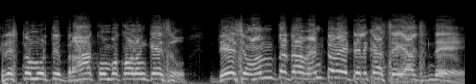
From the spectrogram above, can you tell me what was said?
కృష్ణమూర్తి బ్రా కుంభకోణం కేసు దేశం అంతటా వెంటనే టెలికాస్ట్ చేయాల్సిందే.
